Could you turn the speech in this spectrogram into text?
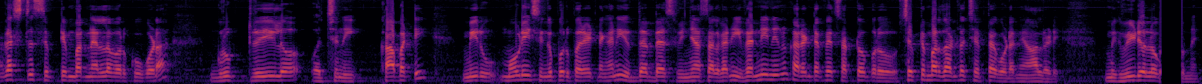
ఆగస్టు సెప్టెంబర్ నెలల వరకు కూడా గ్రూప్ త్రీలో వచ్చినాయి. కాబట్టి మీరు మోడీ సింగపూర్ పర్యటన కానీ యుద్ధాభ్యాస విన్యాసాలు కానీ ఇవన్నీ నేను కరెంట్ అఫైర్స్ అక్టోబర్ సెప్టెంబర్ దాంట్లో చెప్పా కూడా నేను ఆల్రెడీ మీకు వీడియోలో కూడా ఉన్నాయి.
